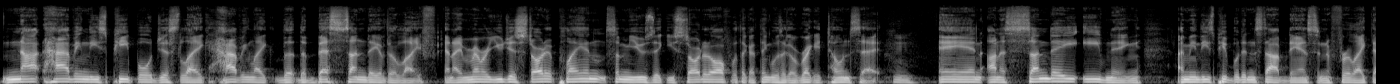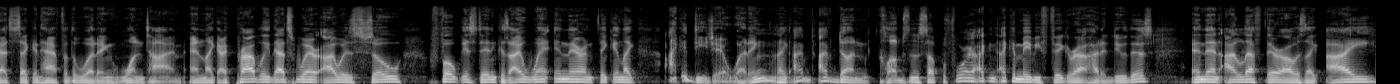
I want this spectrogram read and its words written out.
not having these people just like having like the, the best Sunday of their life. And I remember you just started playing some music. You started off with like, I think it was like a reggaeton set. Hmm. And on a Sunday evening, I mean, these people didn't stop dancing for like that second half of the wedding one time. And like, I probably, that's where I was so focused in because I went in there and thinking like, I could DJ a wedding. Like I've, I've done clubs and stuff before. I can, I can maybe figure out how to do this. And then I left there. I was like, I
